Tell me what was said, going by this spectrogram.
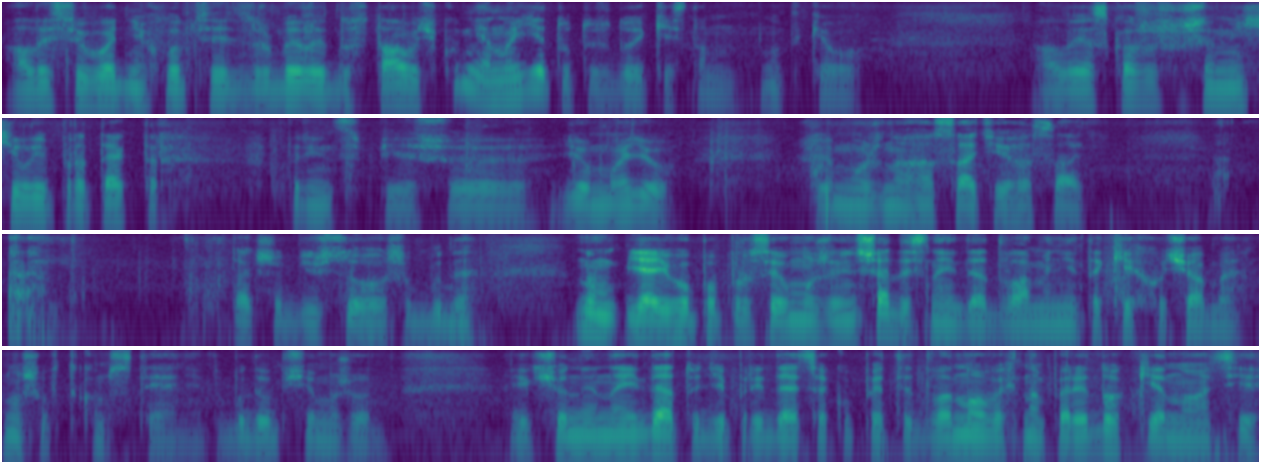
Але сьогодні хлопці зробили доставочку. Ні, ну є тут ось до якесь там, ну таке о. Але я скажу, що ще нехилий протектор. Принципі, що йо-моє, що можна гасати і гасати. Так що більш всього, що буде. Ну, я його попросив, може він ще десь знайде два мені таких хоча б, ну що в такому стані, то буде взагалі мажорно. Якщо не знайде, тоді прийдеться купити два нових напередок, кину, а ці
